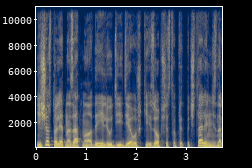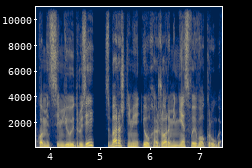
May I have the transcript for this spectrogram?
Еще сто лет назад молодые люди и девушки из общества предпочитали не знакомить семью и друзей с барышнями и ухажерами не своего круга.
